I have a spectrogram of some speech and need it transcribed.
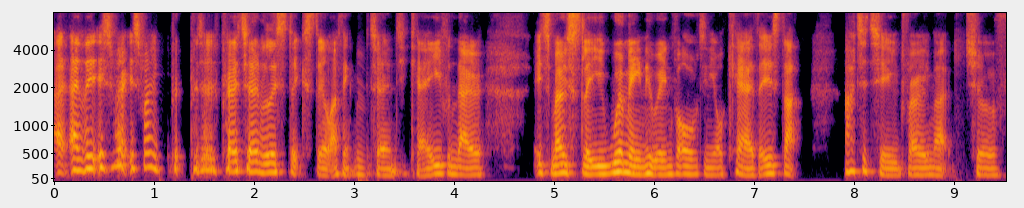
And it's very it's very paternalistic still I think maternity care even though it's mostly women who are involved in your care. There is that attitude very much of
